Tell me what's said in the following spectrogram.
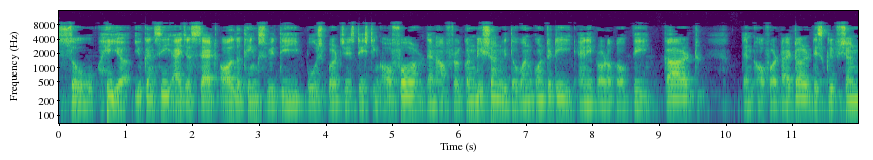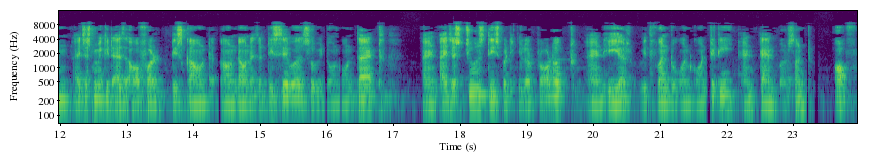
so here you can see I just set all the things with the post purchase tasting offer. Then after condition with the one quantity any product of the cart. Then offer title description. I just make it as offer discount countdown as a disable so we don't want that. And I just choose this particular product and here with one to one quantity and 10% off.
